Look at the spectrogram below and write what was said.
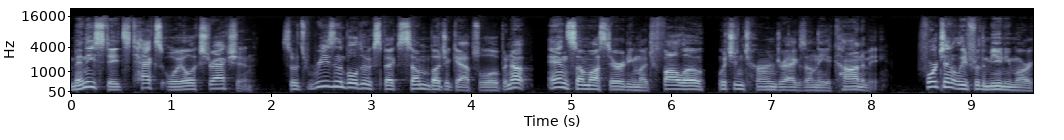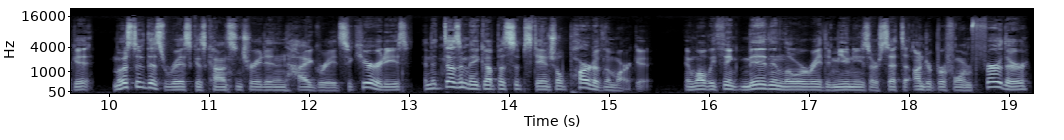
many states tax oil extraction, so it's reasonable to expect some budget gaps will open up and some austerity might follow, which in turn drags on the economy. Fortunately for the muni market, most of this risk is concentrated in high grade securities, and it doesn't make up a substantial part of the market. And while we think mid and lower rated munis are set to underperform further,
